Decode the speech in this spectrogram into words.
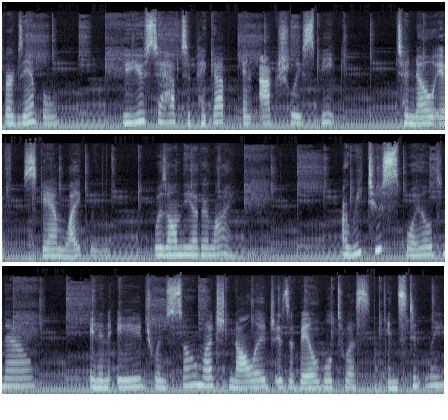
For example, you used to have to pick up and actually speak to know if Scam Likely was on the other line. Are we too spoiled now in an age when so much knowledge is available to us instantly?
